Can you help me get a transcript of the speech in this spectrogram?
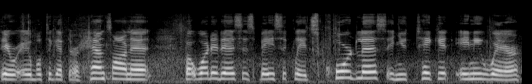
They were able to get their hands on it. But what it is is basically it's cordless and you take it anywhere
